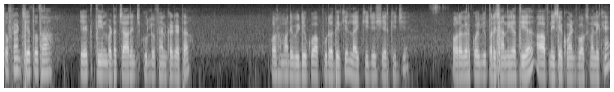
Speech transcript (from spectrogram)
तो फ्रेंड्स, ये तो था एक तीन बटा चार इंच कूलर फ़ैन का डाटा। और हमारे वीडियो को आप पूरा देखिए, लाइक कीजिए, शेयर कीजिए। और अगर कोई भी परेशानी आती है, आप नीचे कमेंट बॉक्स में लिखें।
